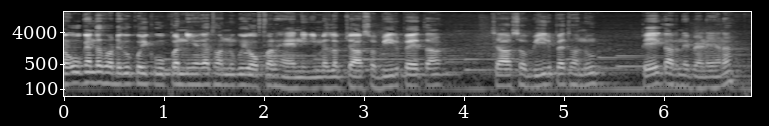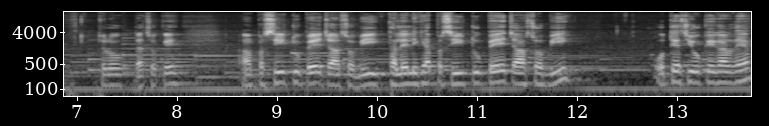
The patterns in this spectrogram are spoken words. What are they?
ਉਹ ਕਹਿੰਦਾ ਤੁਹਾਡੇ ਕੋਲ ਕੋਈ ਕੂਪਨ ਨਹੀਂ ਹੈਗਾ, ਤੁਹਾਨੂੰ ਕੋਈ ਆਫਰ ਹੈ ਨਹੀਂ ਗੀ। ਮਤਲਬ 420 ਰੁਪਏ ਤਾਂ 420 ਰੁਪਏ ਤੁਹਾਨੂੰ ਪੇ ਕਰਨੇ ਪੈਣੇ ਹਨਾ ਚਲੋ that's okay proceed to pay 420 ਥੱਲੇ ਲਿਖਿਆ ਪ੍ਰੋਸੀਡ ਟੂ ਪੇ 420 ਉੱਤੇ ਅਸੀਂ ਓਕੇ ਕਰਦੇ ਹਾਂ।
